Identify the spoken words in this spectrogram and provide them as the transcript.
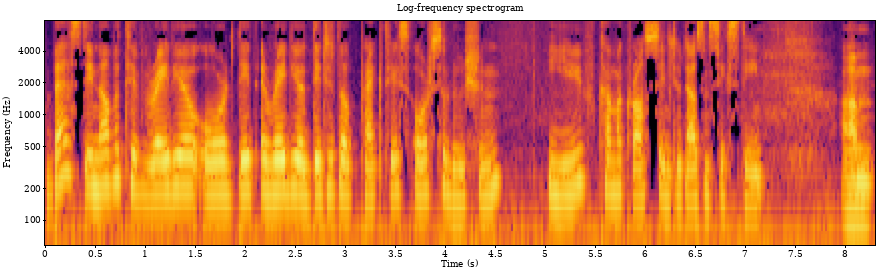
best innovative radio or did a radio digital practice or solution you've come across in 2016. Um,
